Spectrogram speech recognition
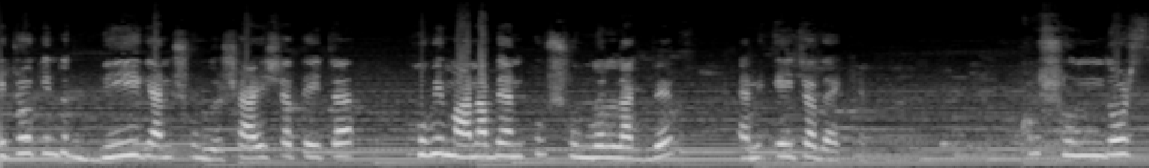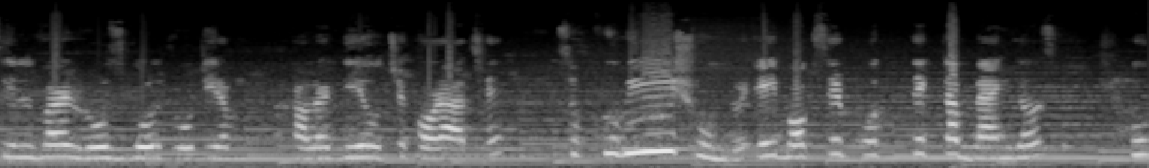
এটাও কিন্তু বিগ অ্যান্ড সুন্দর। শাড়ির সাথে এটা খুবই মানাবে অ্যান্ড খুব সুন্দর লাগবে। অ্যান্ড এইটা দেখেন খুব সুন্দর silver rose gold rhodium colour দিয়ে হচ্ছে করা আছে। সো খুবই সুন্দর। এই বক্সের প্রত্যেকটা ব্যাঙ্গলস খুব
